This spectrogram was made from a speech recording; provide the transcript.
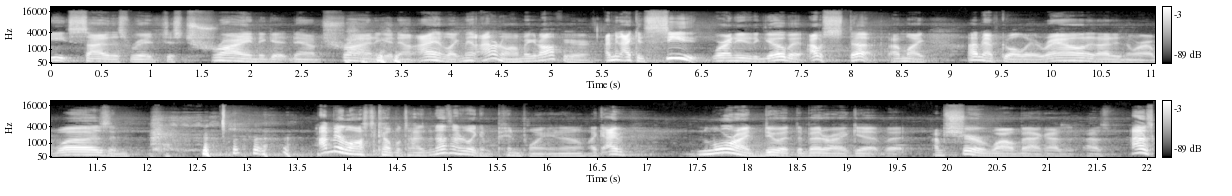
each side of this ridge just trying to get down, trying to get down. I am like, man, I don't know how I'm gonna get off here. I mean, I could see where I needed to go, but I was stuck. I'm like, I'm gonna have to go all the way around, and I didn't know where I was, and I've been lost a couple times, but nothing I really can pinpoint. You know, like I've the more I do it, the better I get. But I'm sure a while back I was I was I was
